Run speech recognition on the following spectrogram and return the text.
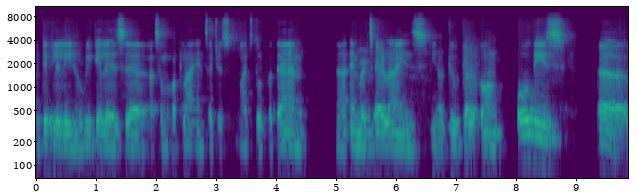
particularly, you know, retailers, some of our clients such as Milestone for them, uh, Emirates Airlines, you know, du Telecom, all these uh,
